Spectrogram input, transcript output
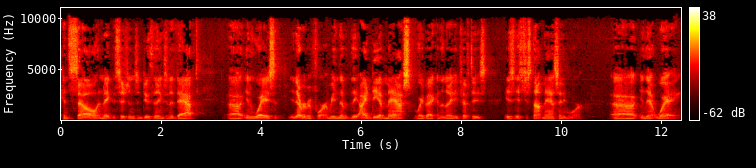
can sell and make decisions and do things and adapt uh, in ways that never before. I mean, the, the idea of mass way back in the 1950s is it's just not mass anymore uh, in that way.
